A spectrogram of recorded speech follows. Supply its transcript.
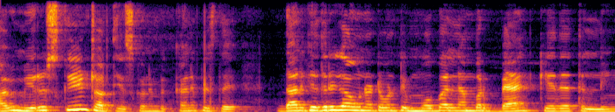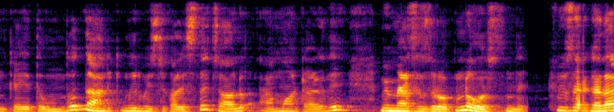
అవి మీరు స్క్రీన్ షాట్ తీసుకొని మీకు కనిపిస్తాయి దానికి ఎదురుగా ఉన్నటువంటి మొబైల్ నెంబర్ బ్యాంక్ ఏదైతే లింక్ అయితే ఉందో దానికి మీరు మిస్ కాల్ ఇస్తే చాలు. అమౌంట్ అనేది మీ మెసేజ్ రూపంలో వస్తుంది. చూసారు కదా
